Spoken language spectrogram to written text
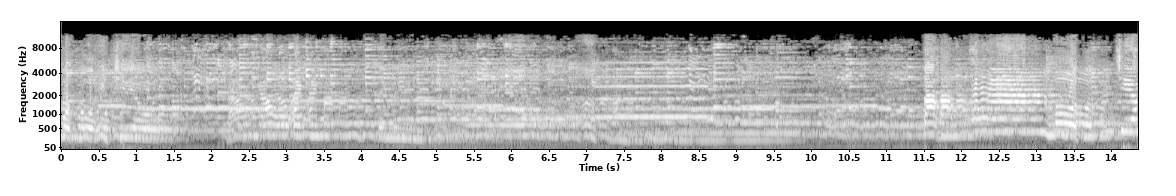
một buổi chiều. Trao nhau anh tình tặng em một chiếc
